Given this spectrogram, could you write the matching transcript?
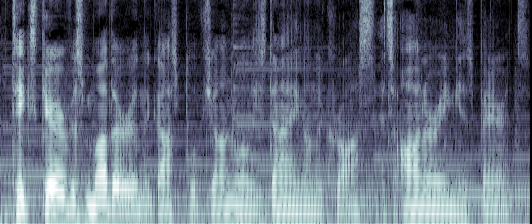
He takes care of his mother in the Gospel of John while he's dying on the cross. It's honoring his parents.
